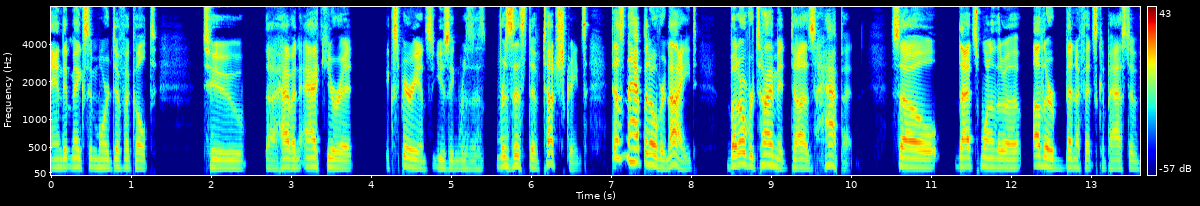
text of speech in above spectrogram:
And it makes it more difficult to uh, have an accurate experience using res- resistive touchscreens. It doesn't happen overnight, but over time it does happen. So that's one of the other benefits capacitive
